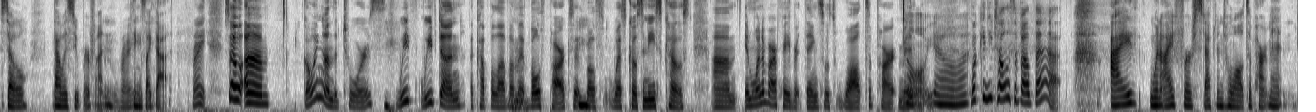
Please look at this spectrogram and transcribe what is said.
So that was super fun. Right. Things like that. Right. So, um, going on the tours, we've we've done a couple of them at both parks, at both West Coast and East Coast. Um, and one of our favorite things was Walt's apartment. Oh yeah. What can you tell us about that? I when I first stepped into Walt's apartment,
